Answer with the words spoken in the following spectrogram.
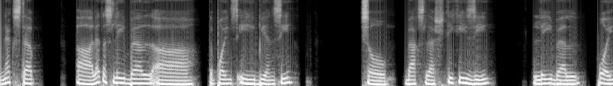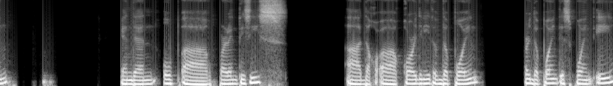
next step. Uh, let us label uh, the points A, B, and C. So, backslash tkz, label point, and then op, uh, parentheses, uh, the uh, coordinate of the point, or the point is point A.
